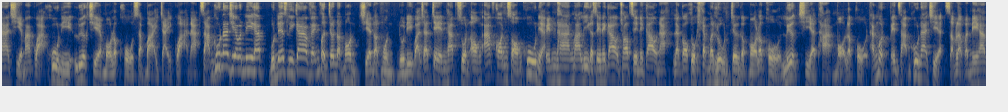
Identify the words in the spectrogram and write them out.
น่าเชียร์มากกว่า คู่นี้เลือกเชียร์โมร็อกโกสบายใจกว่านะสามคู่น่าเชียร์วันนี้ครับบุนเดสลีกาแฟรงเฟิร์ตเจอดอทมุนเชียร์ดอทมุนดูดีกว่าชัดเจนครับส่วนอองอัฟคอนสองคู่เนี่ยเป็นทางมาลีกับเซเนกัลชอบเซเนกัลนะแล้วก็ตัวแคมมารูนเจอกับมอร็อกโกเลือกเชียร์ทางมอร็อกโกทั้งหมดเป็น3 คู่น่าเชียร์สำหรับวันนี้ครับ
